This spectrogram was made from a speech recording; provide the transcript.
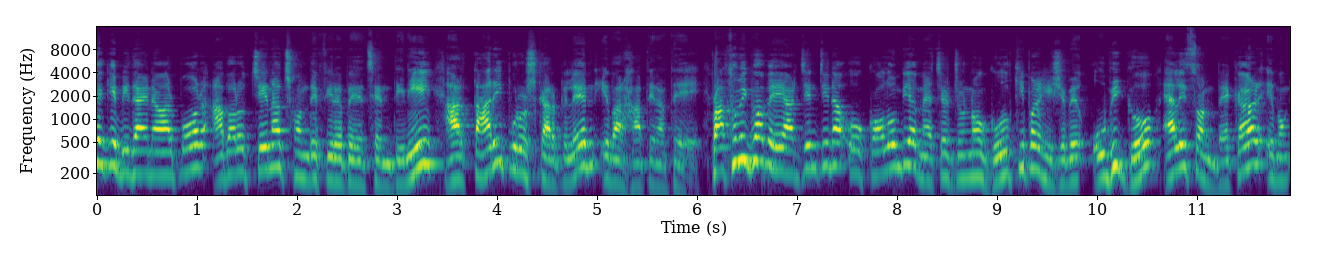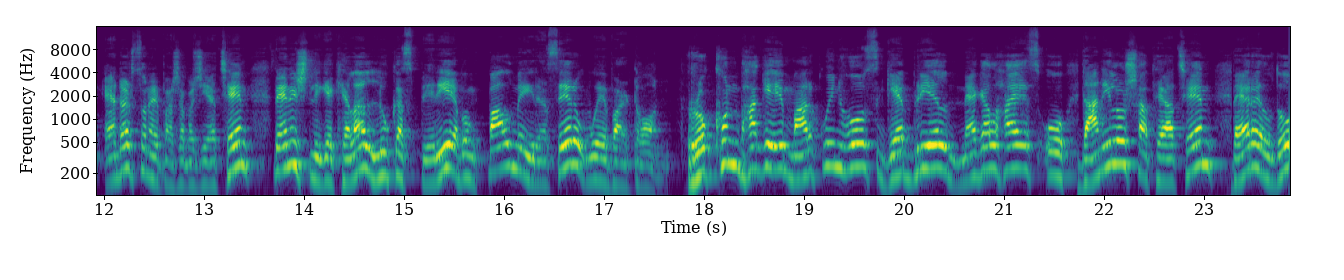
থেকে বিদায় নেওয়ার পর আবারও চেনা ছন্দে ফিরে পেয়েছেন তিনি, আর তারই পুরস্কার পেলেন এবার হাতে নাতে। প্রাথমিকভাবে আর্জেন্টিনা ও কলম্বিয়া ম্যাচের জন্য গোলকিপার হিসেবে অভিজ্ঞ অ্যালিসন বেকার এবং অ্যাডারসনের পাশাপাশি আছেন স্প্যানিশ লিগে খেলা লুকাস পেরি এবং পালমেইরাসের ওয়েভারটন। রক্ষণ ভাগে মার্কুইন হোস, গ্যাব্রিয়েল ম্যাগালহায়েস ও দানিলোর সাথে আছেন ব্যারেলদো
